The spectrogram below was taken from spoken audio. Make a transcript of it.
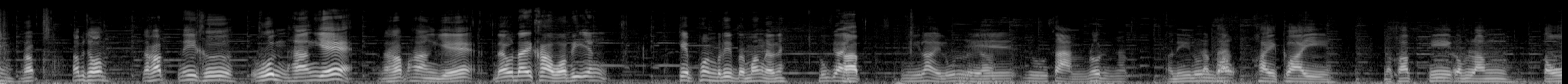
มครับท่านผู้ชมนะครับ นี่คือรุ่นหางแย้นะครับหางแย้แล้วได้ข่าวว่าพี่เอี้ยงเก็บพ่นผลิตไปบ้างแล้วนี่ลูกใหญ่ๆครับ มีหลายรุ่นมีเลยอะอยู่สามรุ่นครับ อันนี้รุ่นครับเท่าไข่ไก่นะครับ ที่กำลังตู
